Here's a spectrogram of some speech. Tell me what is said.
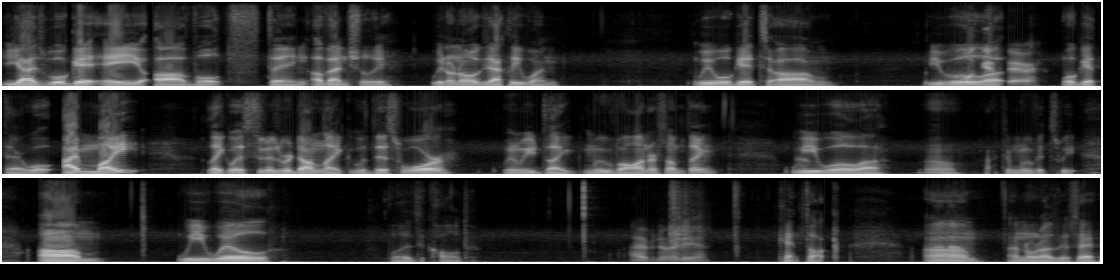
you guys will get a uh, Voltz thing eventually. We don't know exactly when. We will get um, we will We'll uh, get there. we'll get there. Well, I might like as soon as we're done like with this war, when we like move on or something, we will. uh Oh, I can move it. Sweet. Um, we will. What is it called? I have no idea. Can't talk. I. Um, I don't know what I was gonna say.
